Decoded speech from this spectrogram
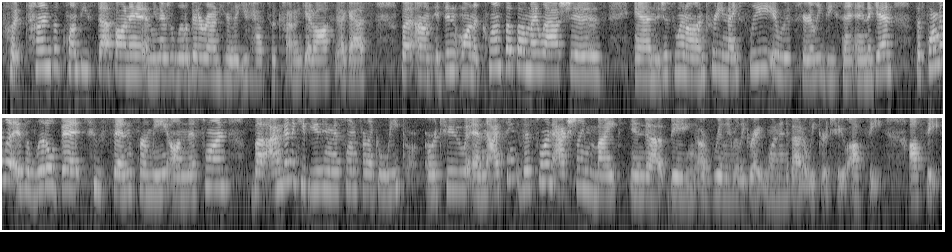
put tons of clumpy stuff on it. I mean, there's a little bit around here that you'd have to kind of get off, I guess. But um, it didn't want to clump up on my lashes, and it just went on pretty nicely. It was fairly decent. And again, the formula is a little bit too thin for me on this one, but I'm going to keep using this one for like a week or two, and I think this one actually might end up being a really, really great one in about a week or two. I'll see. I'll see.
